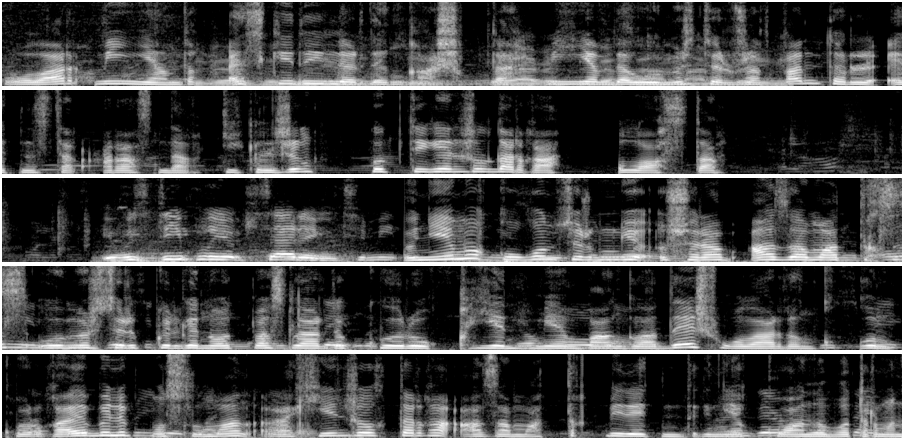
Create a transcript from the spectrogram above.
Олар миньямдық әскерилерден қашыпты. Миньямда өмір сүріп жатқан түрлі этностар арасындағы кикілжің көптеген жылдарға ұласты. Үнемі қуғын сүргінге ұшырап азаматтықсыз өмір сүріп келген отбасыларды көру қиын. Мен бангладеш олардың құқығын қорғай біліп мұсылман рахинжылықтарға азаматтық беретіндігіне қуанып отырмын.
